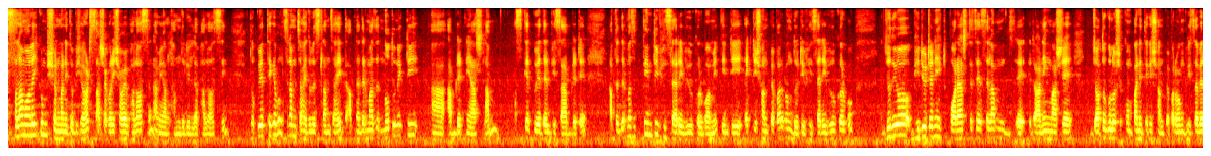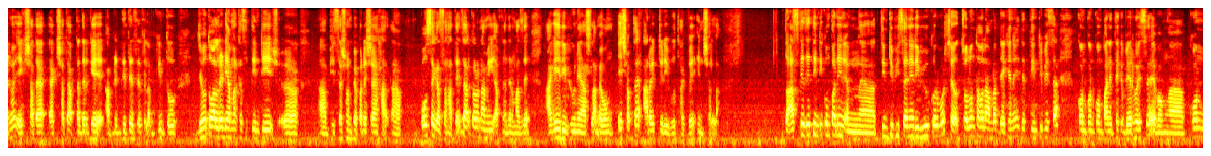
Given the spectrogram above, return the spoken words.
আসসালামু আলাইকুম, সম্মানিত ভিউয়ার্স আশা করি সবাই ভালো আছেন, আমি আলহামদুলিল্লাহ ভালো আছি। তো কুয়েত থেকে বলছিলাম জাহিদুল ইসলাম জাহিদ, আপনাদের মাঝে নতুন একটি আপডেট নিয়ে আসলাম। আজকের কুয়েতের ভিসা আপডেটে আপনাদের মাঝে তিনটি ভিসা রিভিউ করব আমি, তিনটি একটি সন পেপার এবং দুইটি ভিসা রিভিউ করব। যদিও ভিডিওটা নিয়ে একটু পরে আসতে চেয়েছিলাম যে রানিং মাসে যতগুলো কোম্পানি থেকে শন পেপার এবং ভিসা বের হয়, একসাথে একসাথে আপনাদেরকে আপডেট দিতে চেয়েছিলাম। কিন্তু যেহেতু অলরেডি আমার কাছে তিনটি ভিসা শন পেপার এসে পৌঁছে গেছে হাতে, যার কারণে আমি আপনাদের মাঝে আগেই রিভিউ নিয়ে আসলাম এবং এই সপ্তাহে আরও একটি রিভিউ থাকবে, ইনশাল্লাহ। তো আজকে যে তিনটি কোম্পানির তিনটি ভিসা নিয়ে রিভিউ করব চলুন তাহলে আমরা দেখে নেই যে তিনটি ভিসা কোন কোন কোম্পানি থেকে বের হয়েছে এবং কোন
